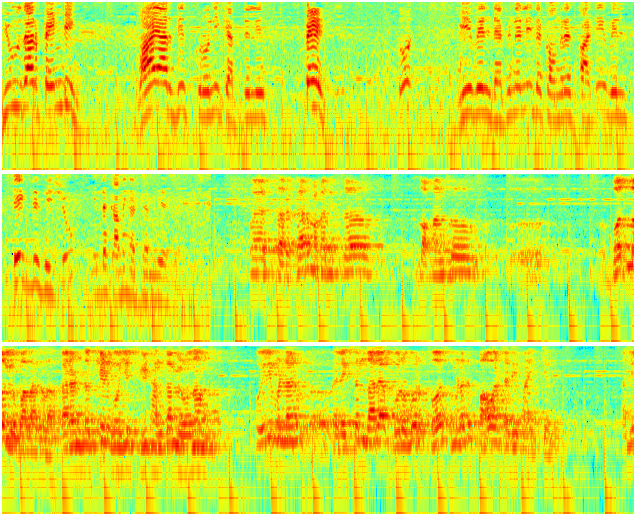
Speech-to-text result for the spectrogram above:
views are pending. Why are these crony capitalists spent? So we will definitely, the Congress party will take this issue in the coming assembly as well. सरकार म्हाका दिसता लोकांचो बदलो घेवपाक लागला कारण दक्षिण गोंयची सीट हांकां मेळूना पयलीं म्हणल्यार इलेक्शन जाल्या बरोबर फर्स्ट म्हणल्यार ते पावर टॅरीफ हायक केले आनी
